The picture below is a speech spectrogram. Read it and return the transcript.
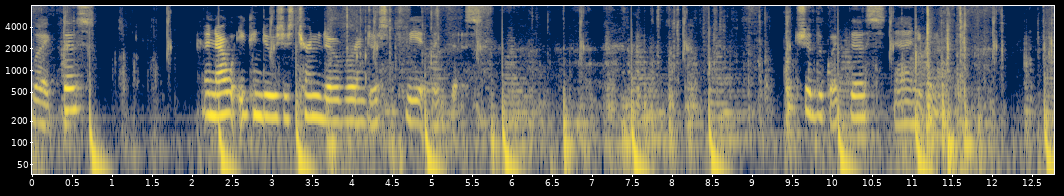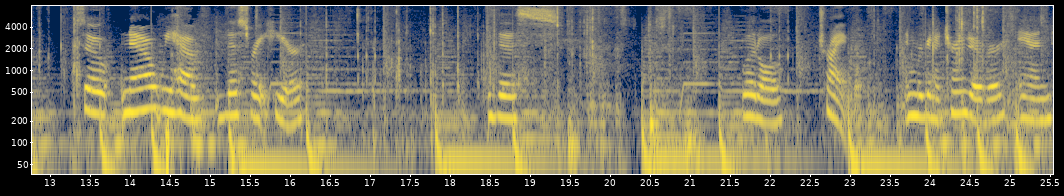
Like this. And now what you can do is just turn it over and just pleat it like this. It should look like this, and you can open So now we have this right here. This little triangle. And we're gonna turn it over and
